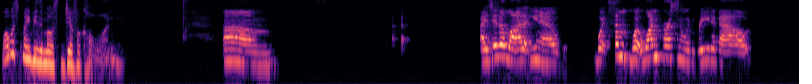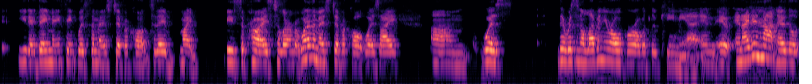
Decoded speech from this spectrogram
What was maybe the most difficult one? Um, I did a lot of, you know, what some what one person would read about, you know, they may think was the most difficult. So they might be surprised to learn. But one of the most difficult was I um, was there was an 11 year old girl with leukemia, and it, and I did not know the,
